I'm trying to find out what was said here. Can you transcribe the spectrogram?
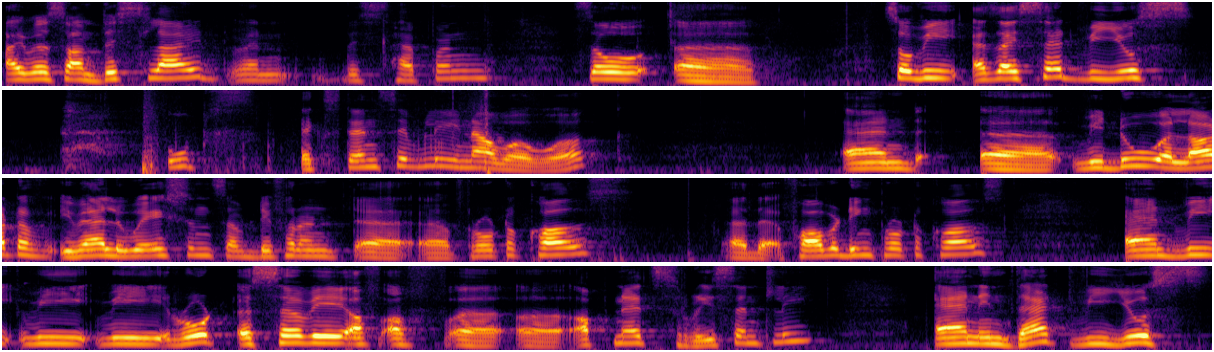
I was on this slide when this happened. So, uh, so we as I said we use OOPS extensively in our work and uh, we do a lot of evaluations of different uh, uh, protocols, uh, the forwarding protocols, and we, we, we wrote a survey of, of uh, uh, OpNets recently, and in that we use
